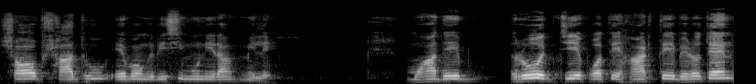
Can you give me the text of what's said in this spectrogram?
সব সাধু এবং ঋষি মুনিরা মিলে। মহাদেব রোজ যে পথে হাঁটতে বেরোতেন,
